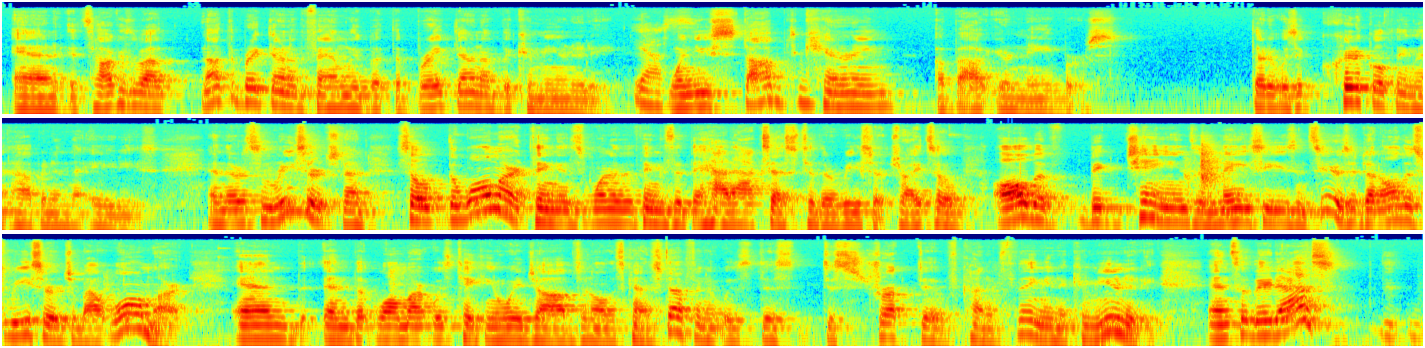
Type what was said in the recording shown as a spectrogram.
and it talks about not the breakdown of the family, but the breakdown of the community. Yes. When you stopped mm-hmm. caring about your neighbors, that it was a critical thing that happened in the 80s. And there was some research done. So the Walmart thing is one of the things that they had access to their research, right? So all the big chains and Macy's and Sears had done all this research about Walmart. And and that Walmart was taking away jobs and all this kind of stuff and it was this destructive kind of thing in a community. And so they'd ask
